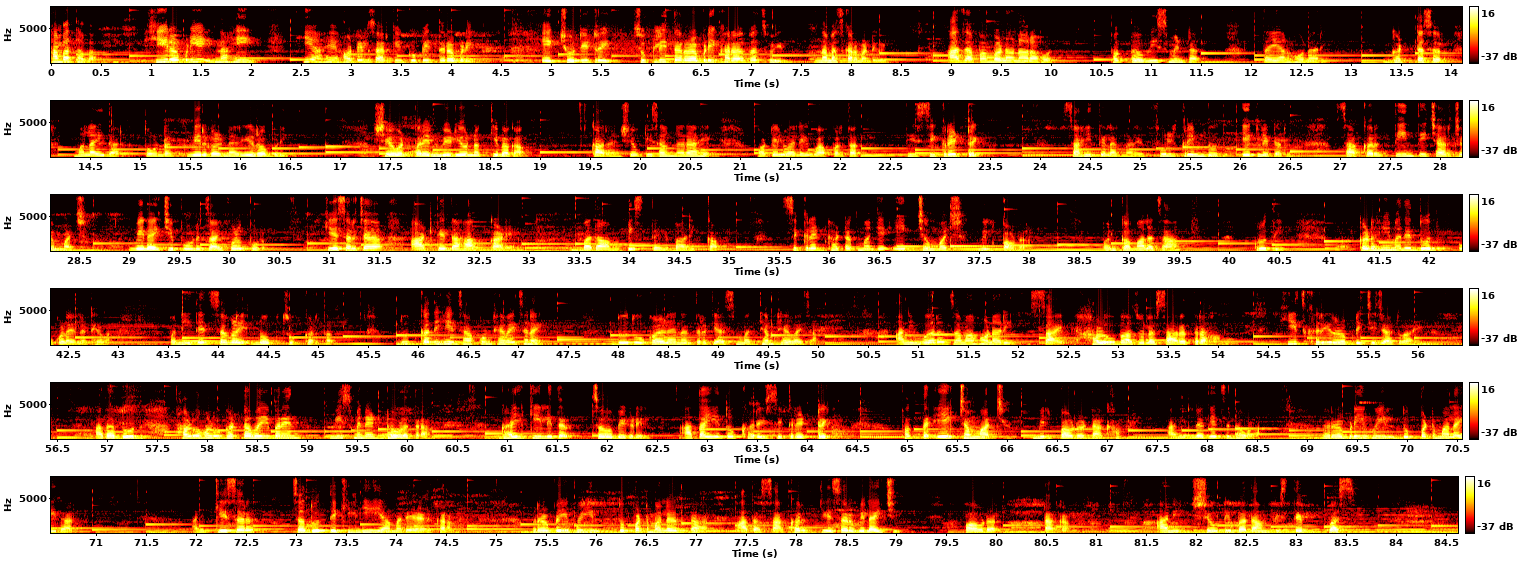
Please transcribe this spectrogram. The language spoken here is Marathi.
थांबा थांबा. ही रबडी नाही. ही आहे हॉटेलसारखी गुपित रबडी. एक छोटी ट्रिक चुकली तर रबडी खराबच होईल. नमस्कार मंडळी. आज आपण बनवणार आहोत फक्त वीस मिनटात तयार होणारी घट्टसर मलाईदार तोंडात विरघळणारी रबडी. शेवटपर्यंत व्हिडिओ नक्की बघा. कारण शेवटी सांगणार आहे हॉटेलवाले वापरतात ती सिक्रेट ट्रिक साहित्य लागणारे फुल क्रीम दूध एक लिटर. साखर तीन ते चार चम्मच. वेलायची पूड जायफळ पूड. केसरच्या आठ ते दहा काड्या. बदाम पिस्ते बारीक काप. सिक्रेट घटक म्हणजे एक चम्मच मिल्क पावडर. पण कमालाचा कृती. कढईमध्ये दूध उकळायला ठेवा. पण इथेच सगळे लोक चूक करतात. दूध कधीही झाकून ठेवायचं नाही. दूध उकळल्यानंतर गॅस मध्यम ठेवायचा. आणि वर जमा होणारी साय हळू बाजूला सारत राहा. हीच खरी रबडीची जादू आहे. आता दूध हळूहळू घट्ट होईपर्यंत वीस मिनिट ढवळत राहा. घाई केली तर चव बिघडेल. आता येतो खरी सिक्रेट ट्रिक फक्त एक चम्मच मिल्क पावडर टाका आणि लगेच ढवळा. रबडी होईल दुप्पट मलाईदार. आणि केसरचं दूध देखील ही यामध्ये ॲड करा. रबडी होईल दुप्पट मलाईदार. आता साखर केसर विलायची पावडर टाका. आणि शेवटी बदाम पिस्ते बस.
